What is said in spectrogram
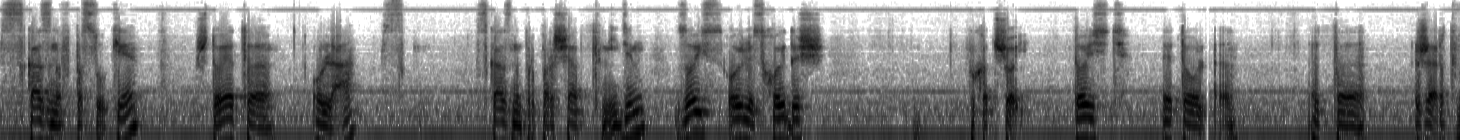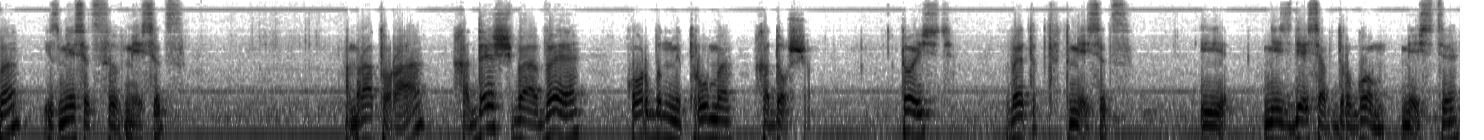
Сказано в посуке, что это Уля, сказано про Паршат Мидим, Зойс Ойлес Хойдыш Бахатшой. То есть это, это жертва из месяца в месяц. Амра Тора, Хадеш Ваве Корбан Митрума Хадоша. То есть в этот месяц, и не здесь, а в другом месте,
